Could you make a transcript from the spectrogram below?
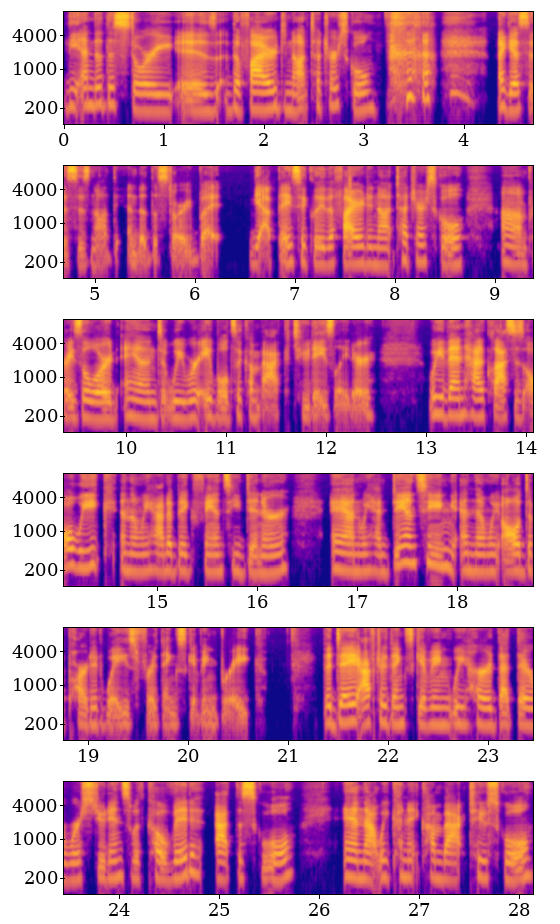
the end of the story is the fire did not touch our school. I guess this is not the end of the story, but yeah, basically the fire did not touch our school. Um, praise the Lord. And we were able to come back two days later. We then had classes all week, and then we had a big fancy dinner, and we had dancing, and then we all departed ways for Thanksgiving break. The day after Thanksgiving, we heard that there were students with COVID at the school and that we couldn't come back to school.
